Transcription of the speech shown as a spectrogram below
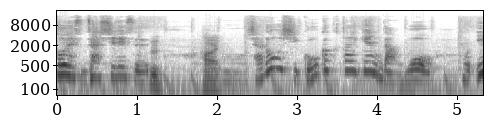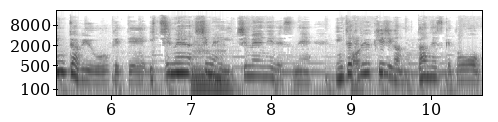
そうです、雑誌です。うん。はい。社労士合格体験談を、もうインタビューを受けて、一面、うん紙面一面にですね、インタビュー記事が載ったんですけど、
